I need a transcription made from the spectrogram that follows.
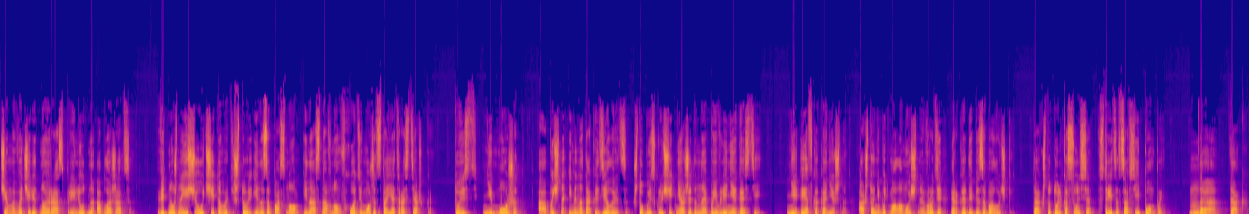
чем в очередной раз прилюдно облажаться. Ведь нужно еще учитывать, что и на запасном, и на основном входе может стоять растяжка. То есть не может, а обычно именно так и делается, чтобы исключить неожиданное появление гостей. Не эвка, конечно, а что-нибудь маломощное, вроде РГД без оболочки. Так что только сунься, встретят со всей помпой. Да, так,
